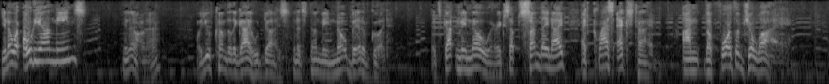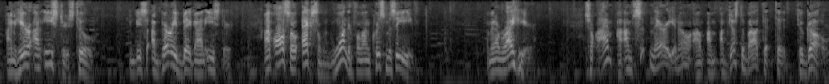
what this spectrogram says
You know what Odeon means? You know, huh? Well, you've come to the guy who does, and it's done me no bit of good. It's gotten me nowhere except Sunday night at Class X time on the 4th of July. I'm here on Easter's, too. I'm very big on Easter. I'm also excellent, wonderful on Christmas Eve. I mean, I'm right here. So I'm I'm sitting there, you know, I'm I'm, I'm just about to, to, to go.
